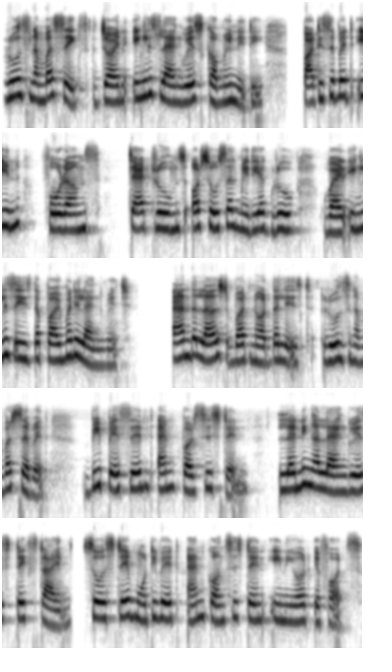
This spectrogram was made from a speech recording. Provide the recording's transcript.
Rules number 6 Join English language community. Participate in forums, chat rooms, or social media group where English is the primary language. And the last but not the least, rules number 7 Be patient and persistent. Learning a language takes time, so stay motivated and consistent in your efforts.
